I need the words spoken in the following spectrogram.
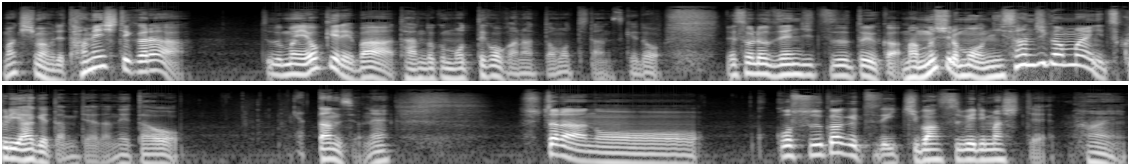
マキシマムで試してから、ちょっとまあ良ければ単独持ってこうかなと思ってたんですけど、で、それを前日というか、まあむしろもう2、3時間前に作り上げたみたいなネタをやったんですよね。そしたらあのーここ数ヶ月で一番滑りまして、はい。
